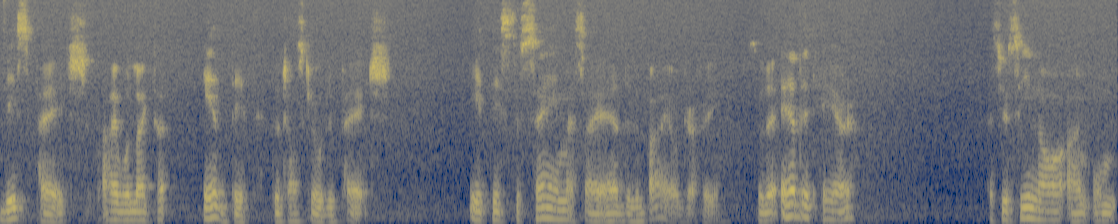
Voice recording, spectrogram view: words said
this page, I would like to edit the transcluded page. It is the same as I added the biography. So the edit here, as you see now, I'm on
